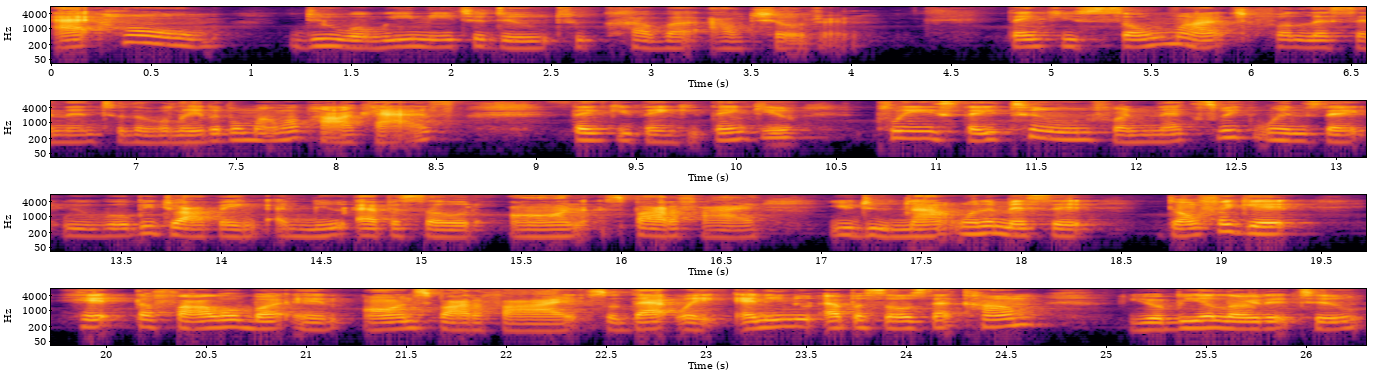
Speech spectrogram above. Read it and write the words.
at home do what we need to do to cover our children. Thank you so much for listening to the Relatable Mama podcast. Thank you, thank you, thank you. Please stay tuned for next week, Wednesday. We will be dropping a new episode on Spotify. You do not want to miss it. Don't forget, hit the follow button on Spotify so that way any new episodes that come, you'll be alerted to.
